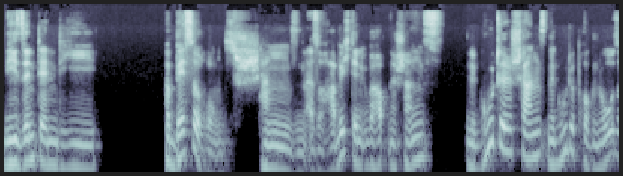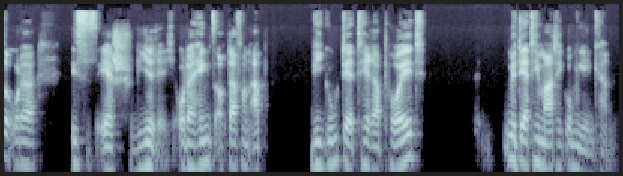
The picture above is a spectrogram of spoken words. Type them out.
wie sind denn die Verbesserungschancen? Also habe ich denn überhaupt eine Chance, eine gute Chance, eine gute Prognose oder ist es eher schwierig? Oder hängt es auch davon ab, wie gut der Therapeut mit der Thematik umgehen kann?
